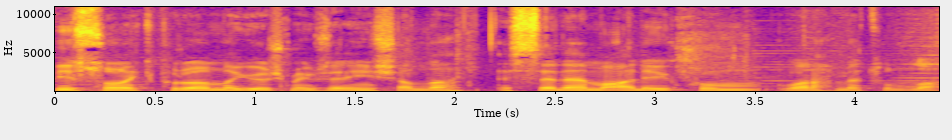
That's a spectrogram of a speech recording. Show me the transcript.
Bir sonraki programda görüşmek üzere inşallah. Esselamu Aleyküm ve Rahmetullah.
